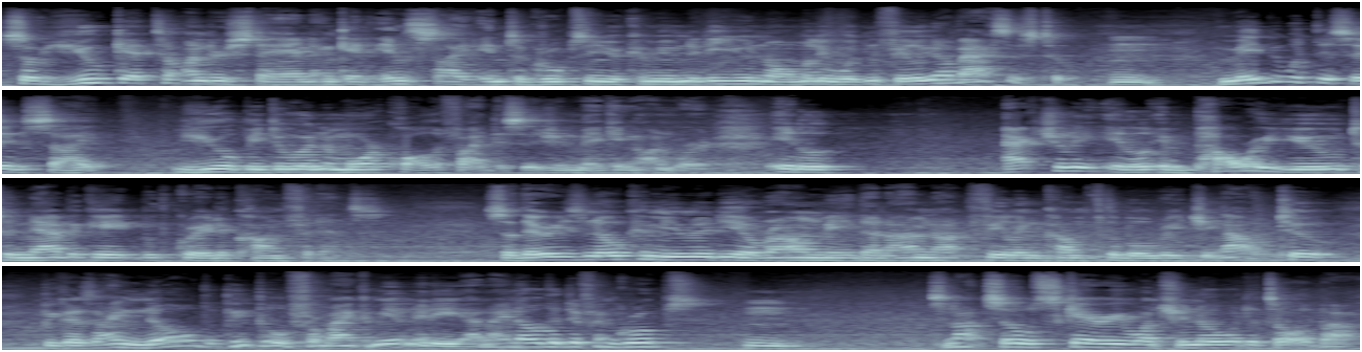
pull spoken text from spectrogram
so you get to understand and get insight into groups in your community you normally wouldn't feel you have access to. Hmm. Maybe with this insight, you'll be doing a more qualified decision making onward. It'll actually it'll empower you to navigate with greater confidence. So there is no community around me that I'm not feeling comfortable reaching out to because I know the people from my community and I know the different groups. Hmm. It's not so scary once you know what it's all about.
